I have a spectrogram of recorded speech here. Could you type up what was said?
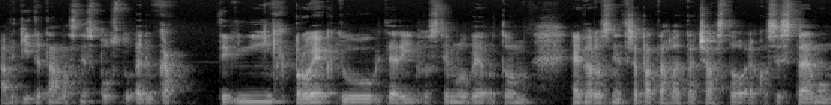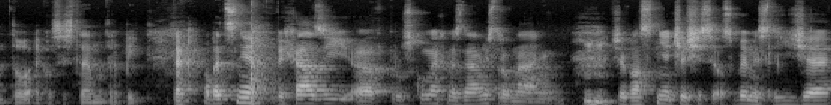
a vidíte tam vlastně spoustu edukativních projektů, který prostě mluví o tom, jak hrozně třeba tahle ta část toho ekosystému, toho ekosystému trpí. Tak obecně vychází eh, v průzkumech mezinárodní srovnání, mm-hmm. že vlastně Češi si o sobě myslí, že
